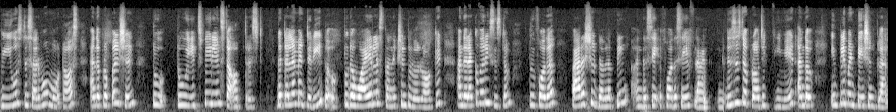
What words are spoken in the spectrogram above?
We used the servo motors and the propulsion to to experience the upthrust. The telemetry the, to the wireless connection to the rocket and the recovery system to for the parachute developing and the sa- for the safe land. This is the project we made and the implementation plan.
